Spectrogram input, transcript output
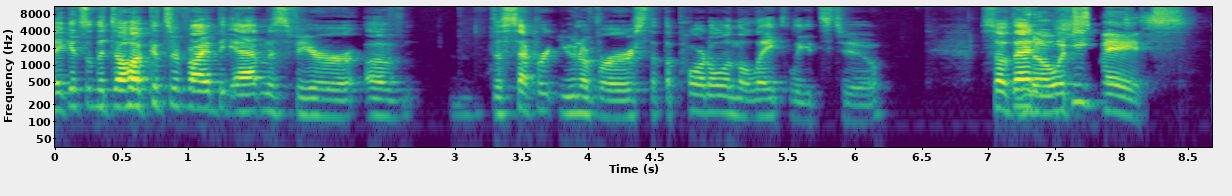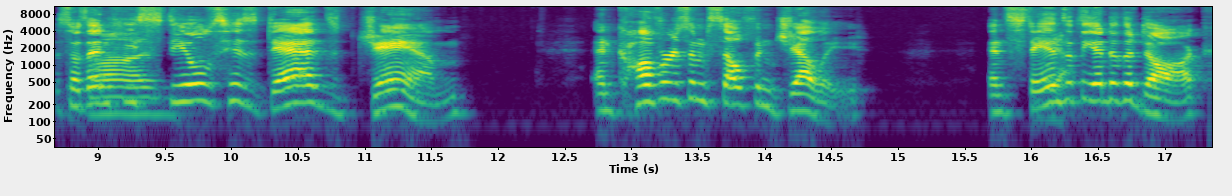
make it so the dog could survive the atmosphere of the separate universe that the portal in the lake leads to. So then no, it's he space. so then Uh, he steals his dad's jam and covers himself in jelly and stands at the end of the dock.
